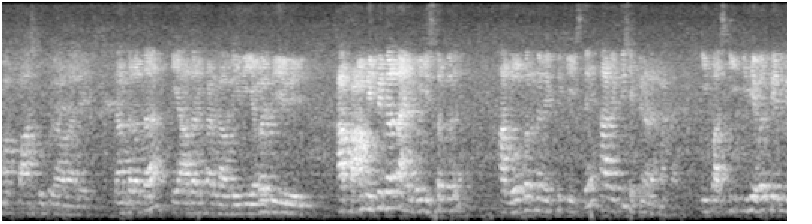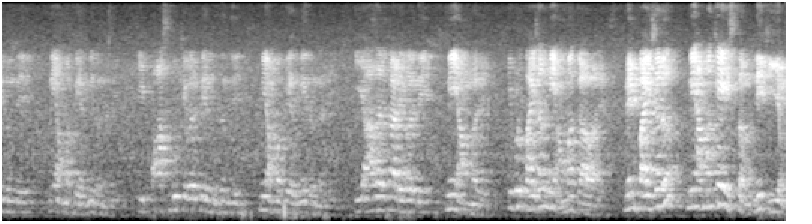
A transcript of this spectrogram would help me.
మాకు పాస్బుక్ కావాలి. దాని తర్వాత ఈ ఆధార్ కార్డు కావాలి. ఇది ఎవరిది ఇది? ఆ ఫామ్ నింపిన తర్వాత ఆయన పోయి ఇస్తాం కదా. ఆ లోపల ఉన్న వ్యక్తికి ఇస్తే ఆ వ్యక్తి చెప్పినాడు అనమాట ఈ పాస్ ఇది ఎవరి పేరు మీద ఉంది? మీ అమ్మ పేరు మీద ఉన్నది. ఈ పాస్బుక్ ఎవరి పేరు మీద ఉంది? మీ అమ్మ పేరు మీద ఉన్నది. ఈ ఆధార్ కార్డు ఎవరిది? మీ అమ్మది. ఇప్పుడు పైసలు మీ అమ్మకి కావాలి. మేము పైసలు మీ అమ్మకే ఇస్తాం. నీకు ఇయ్యం.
